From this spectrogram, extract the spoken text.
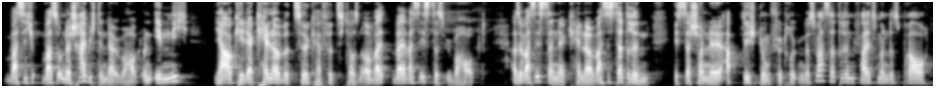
was ich, was unterschreibe ich denn da überhaupt? Und eben nicht, ja, okay, der Keller wird circa 40.000 Euro, weil, weil was ist das überhaupt? Also was ist dann der Keller? Was ist da drin? Ist da schon eine Abdichtung für drückendes Wasser drin, falls man das braucht?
